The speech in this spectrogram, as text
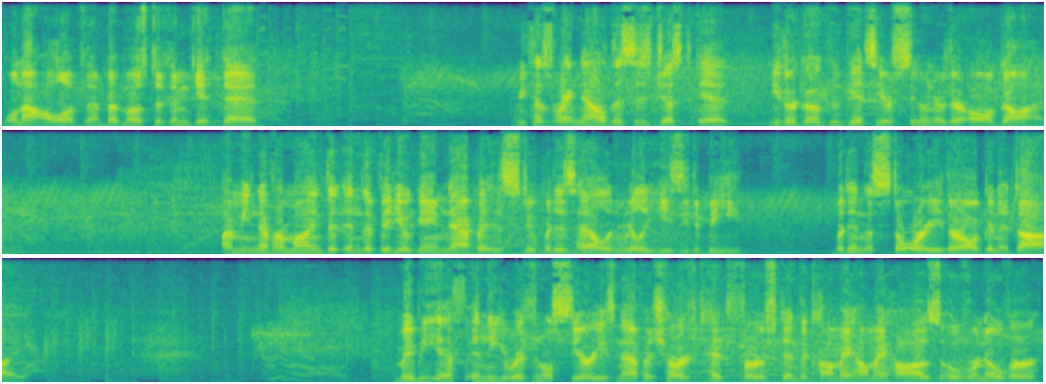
Well, not all of them, but most of them get dead. Because right now, this is just it. Either Goku gets here soon or they're all gone. I mean, never mind that in the video game, Nappa is stupid as hell and really easy to beat. But in the story, they're all gonna die. Maybe if, in the original series, Nappa charged head headfirst into Kamehamehas over and over,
